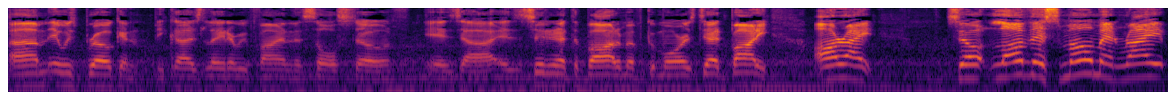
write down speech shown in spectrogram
um, it was broken because later we find the Soulstone is uh, is sitting at the bottom of Gamora's dead body. All right, so love this moment, right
